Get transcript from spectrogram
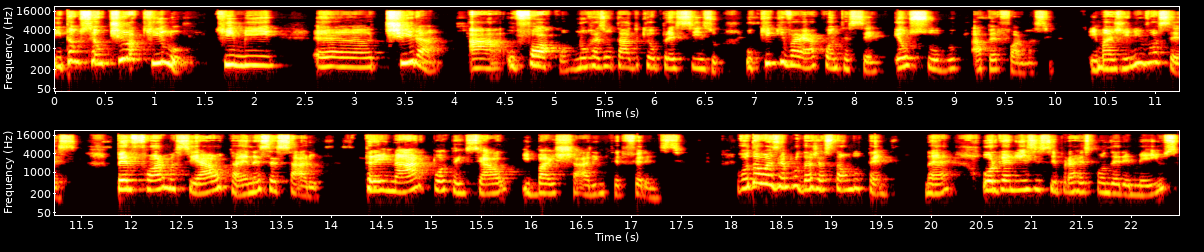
Então, se eu tiro aquilo que me é, tira a, o foco no resultado que eu preciso, o que, que vai acontecer? Eu subo a performance. Imaginem vocês. Performance alta é necessário treinar potencial e baixar interferência. Vou dar o um exemplo da gestão do tempo. né? Organize-se para responder e-mails,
